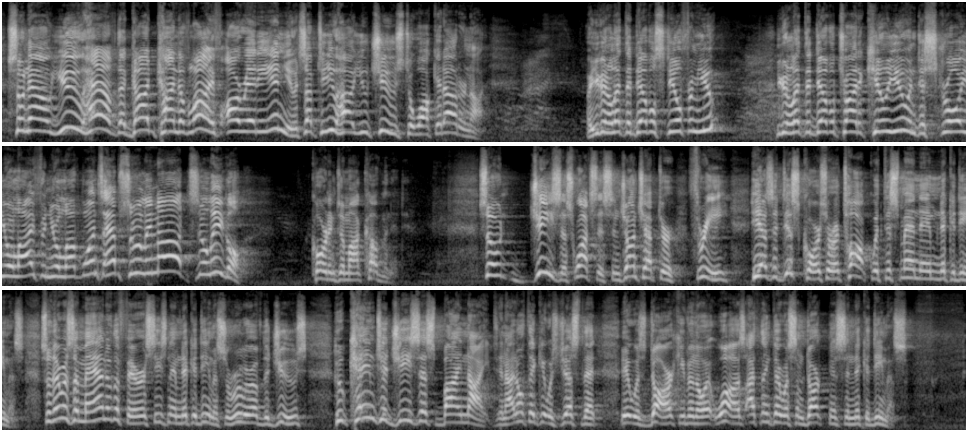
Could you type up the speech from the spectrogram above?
So now you have the God kind of life already in you. It's up to you how you choose to walk it out or not. Are you going to let the devil steal from you? You're going to let the devil try to kill you and destroy your life and your loved ones? Absolutely not. It's illegal, according to my covenant. So, Jesus, watch this. In John chapter 3, he has a discourse or a talk with this man named Nicodemus. So, there was a man of the Pharisees named Nicodemus, a ruler of the Jews, who came to Jesus by night. And I don't think it was just that it was dark, even though it was. I think there was some darkness in Nicodemus,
